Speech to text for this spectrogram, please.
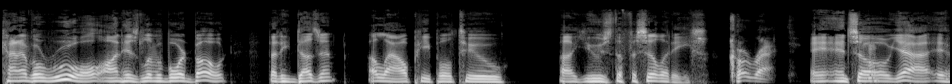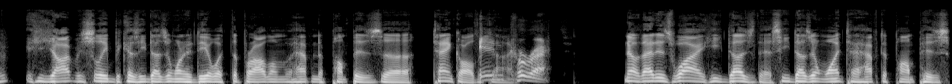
kind of a rule on his liveaboard boat that he doesn't allow people to uh, use the facilities. Correct. And, and so, yeah, if he obviously because he doesn't want to deal with the problem of having to pump his uh, tank all the time. Correct. No, that is why he does this. He doesn't want to have to pump his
